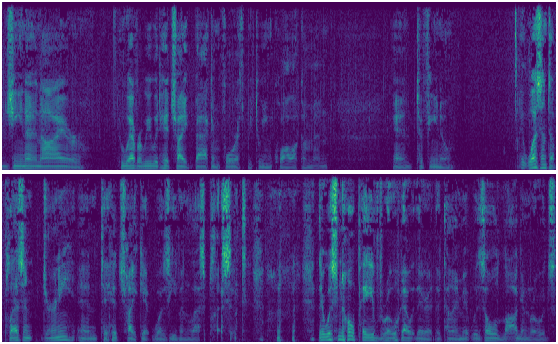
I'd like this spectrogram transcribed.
Gina and I, or whoever, we would hitchhike back and forth between Qualicum and and Tofino it wasn't a pleasant journey, and to hitchhike it was even less pleasant. there was no paved road out there at the time. It was old logging roads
